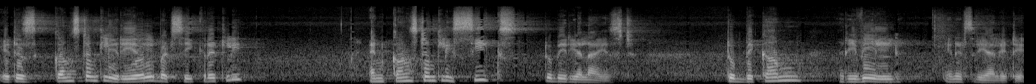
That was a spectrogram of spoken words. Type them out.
It is constantly real but secretly and constantly seeks to be realized, to become revealed in its reality.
